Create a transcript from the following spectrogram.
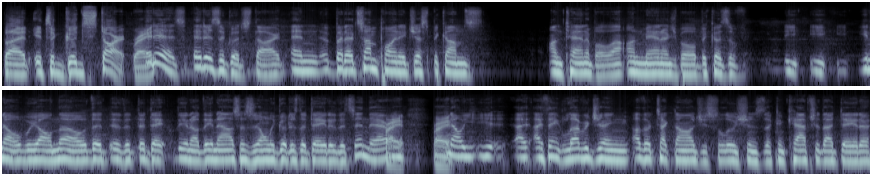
but it's a good start, right? It is. It is a good start, and but at some point it just becomes untenable, uh, unmanageable because of y- y- you know we all know that uh, the, the, da- you know the analysis is only good as the data that's in there. Right, And, right. You know, y- I, I think leveraging other technology solutions that can capture that data,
